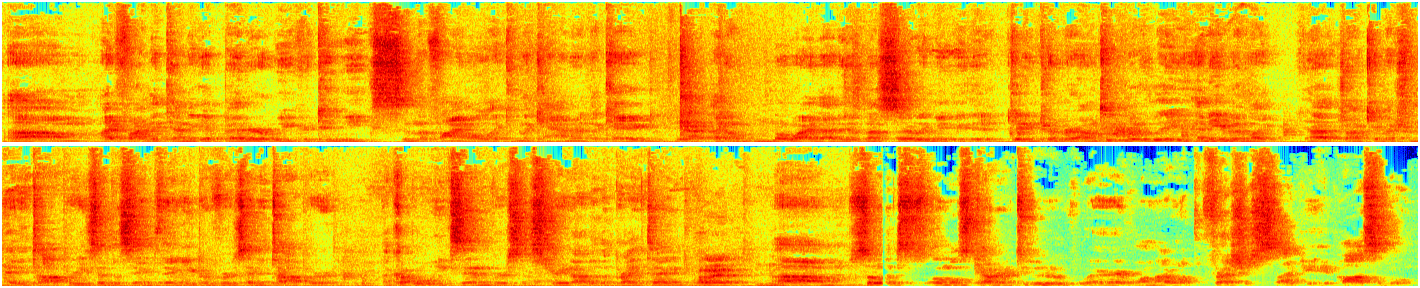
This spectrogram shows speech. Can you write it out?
Um, I find they tend to get better a week or two weeks in the final, like in the can or in the keg. Yeah. I don't know why that is necessarily. Maybe they're getting turned around too quickly. And even like uh, John Kimmich from Heady Topper, he said the same thing. He prefers Heady Topper a couple weeks in versus straight out of the bright tank. All right. Um, so it's almost counterintuitive where everyone, I want the freshest IPA possible.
